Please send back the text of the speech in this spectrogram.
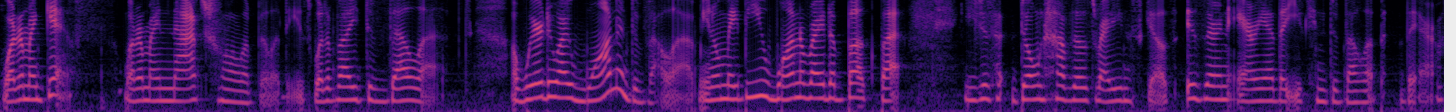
What are my gifts? What are my natural abilities? What have I developed? Uh, where do I want to develop? You know, maybe you want to write a book, but you just don't have those writing skills. Is there an area that you can develop there?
